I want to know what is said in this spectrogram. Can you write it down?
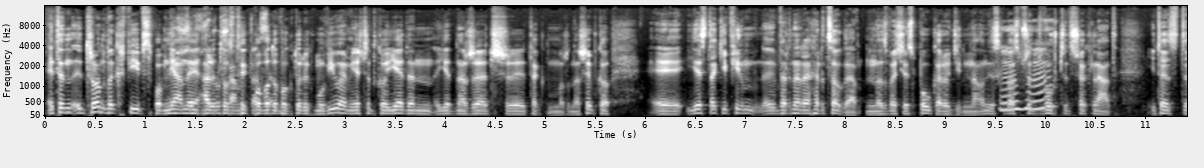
E, Ten tron we krwi wspomniany, ale to z tych czasem. powodów, o których mówiłem. Jeszcze tylko jeden, jedna rzecz, y, tak może na szybko. Y, Jest taki film y, Wernera Herzoga, nazywa się Spółka Rodzinna. On jest chyba sprzed dwóch czy trzech lat. I to jest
